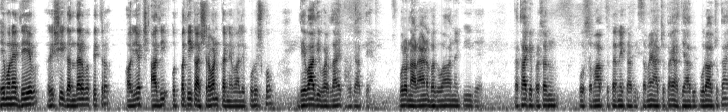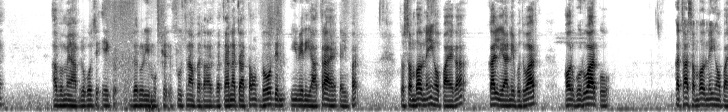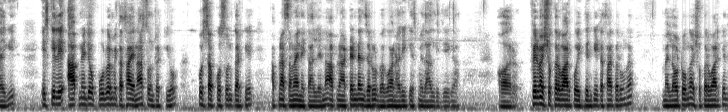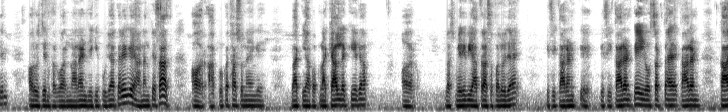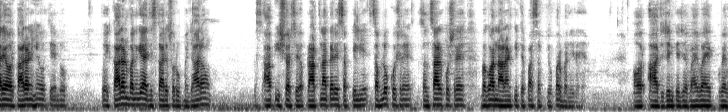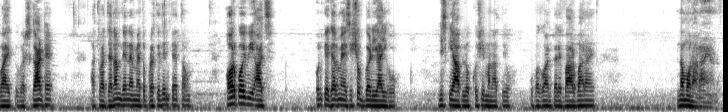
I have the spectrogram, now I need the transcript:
हे मुने, देव, ऋषि, गंधर्व पित्र और यक्ष आदि उत्पत्ति का श्रवण करने वाले पुरुष को देवादि वरदायक हो जाते हैं। बोलो, नारायण भगवान की जय। कथा के प्रसंग को समाप्त करने का भी समय आ चुका है, अध्याय भी पूरा हो चुका है। अब मैं आप लोगों से एक ज़रूरी मुख्य सूचना बता, बताना चाहता हूँ। दो दिन की मेरी यात्रा है कहीं पर तो संभव नहीं हो पाएगा। कल यानी बुधवार और गुरुवार को कथा संभव नहीं हो पाएगी। इसके लिए आपने जो पूर्व में कथाएँ ना सुन रखी हो, उस सबको सुन करके अपना समय निकाल लेना। अपना अटेंडेंस ज़रूर भगवान हरि के इसमें डाल दीजिएगा। और फिर मैं शुक्रवार को एक दिन की कथा करूँगा। मैं लौटूँगा शुक्रवार के दिन। और उस दिन भगवान नारायण जी की पूजा करेंगे आनंद के साथ और आपको कथा सुनाएँगे। बाकी आप अपना ख्याल रखिएगा और बस मेरी भी यात्रा सफल हो जाए। किसी कारण के, किसी कारण के ही हो सकता है, कारण, कार्य और कारण ही होते हैं दो। तो एक कारण बन गया जिस कार्य स्वरूप में जा रहा हूँ। बस आप ईश्वर से प्रार्थना करें सबके लिए। सब लोग खुश रहें, संसार खुश रहे, भगवान नारायण की कृपा सबके ऊपर बनी रहे। और आज जिनके जो वैवाहिक वैवाहिक वर्षगांठ है अथवा जन्मदिन है मैं तो प्रतिदिन कहता हूँ। और कोई भी आज उनके घर में ऐसी शुभ घड़ी आई हो, जिसकी आप लोग खुशी मनाते हो, वो भगवान करे बार बार आए। नमो नारायण।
